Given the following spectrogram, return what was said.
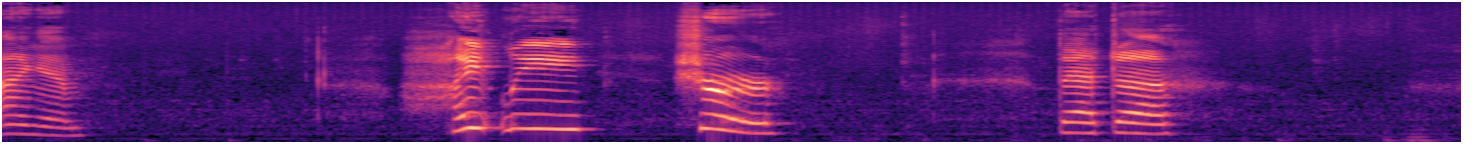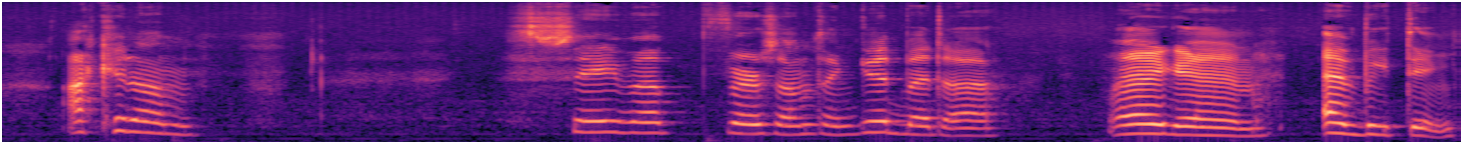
I am highly sure that, uh, I could, um, save up for something good, but, uh, again, everything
